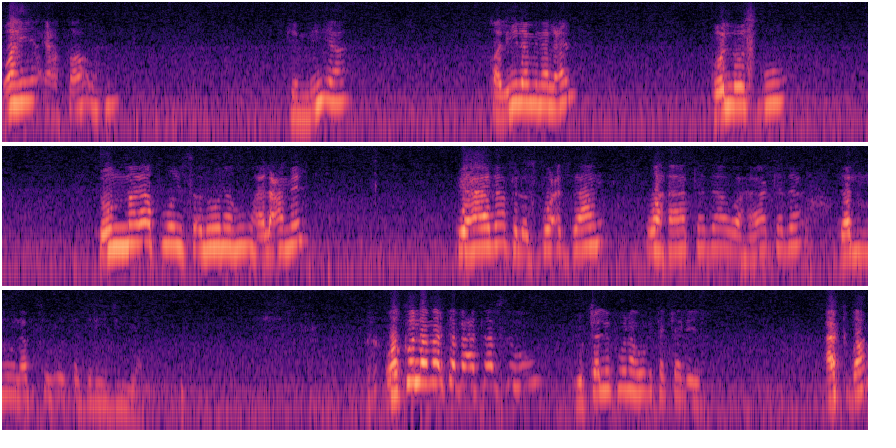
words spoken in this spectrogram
وهي إعطاؤه كمية قليلة من العلم كل أسبوع ثم يطلب يسألونه هل عمل بهذا في الأسبوع الثاني؟ وهكذا وهكذا تنمو نفسه تدريجيا. وكلما ارتفعت نفسه يكلفونه بتكاليف. أكبر.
